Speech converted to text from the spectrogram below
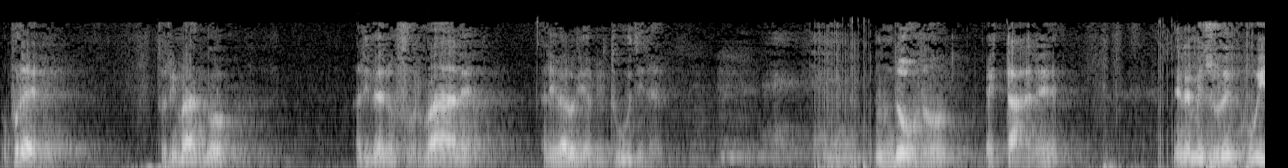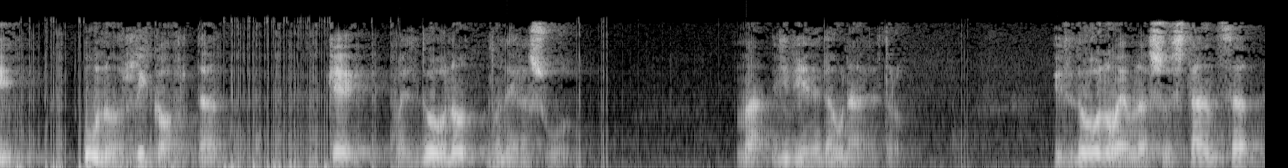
Oppure rimango a livello formale, a livello di abitudine. Un dono è tale nella misura in cui uno ricorda che quel dono non era suo, ma gli viene da un altro. Il dono è una sostanza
